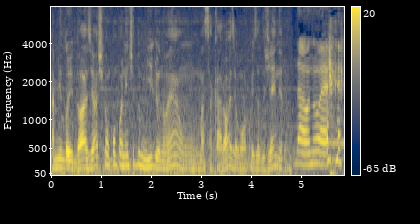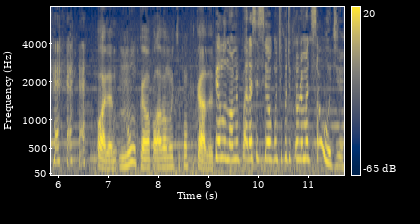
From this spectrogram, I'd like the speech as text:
Amiloidose, eu acho que é um componente do milho, não é? Um, uma sacarose, alguma coisa do gênero? Não, não é. Olha, nunca é uma palavra muito complicada. Pelo nome parece ser algum tipo de problema de saúde.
